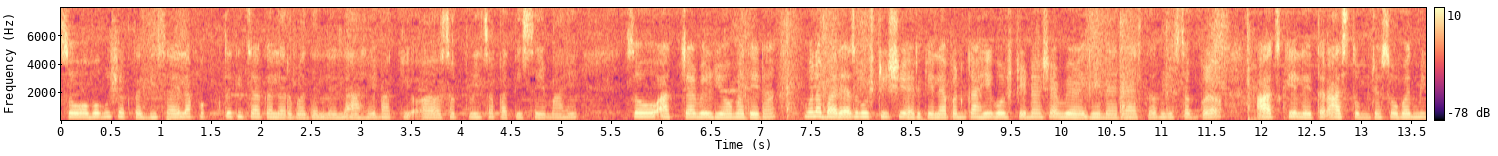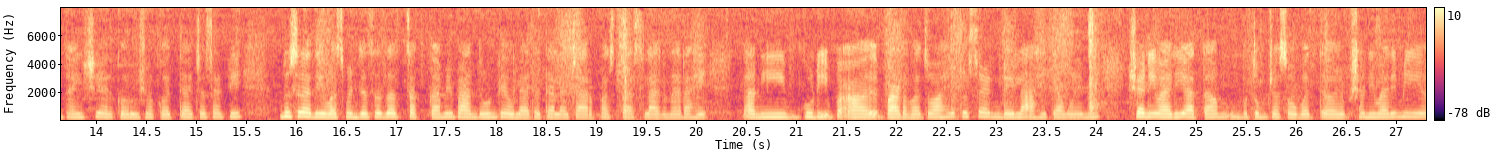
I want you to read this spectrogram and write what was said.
सो बघू शकता दिसायला फक्त तिचा कलर बदललेला आहे. बाकी सगळी चपाती सेम आहे. सो आजच्या व्हिडिओमध्ये ना मला बऱ्याच गोष्टी शेअर केल्या पण काही गोष्टींना अशा वेळ घेणाऱ्या असतात. म्हणजे सगळं आज केलं तर आज तुमच्यासोबत मी नाही शेअर करू शकत. त्याच्यासाठी दुसरा दिवस म्हणजे असं जर चक्का मी बांधून ठेवला तर त्याला चार पाच तास लागणार आहे. आणि गुढी पा पाडवा जो आहे तो संडेला आहे. त्यामुळे मी शनिवारी आता तुमच्यासोबत शनिवारी मी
